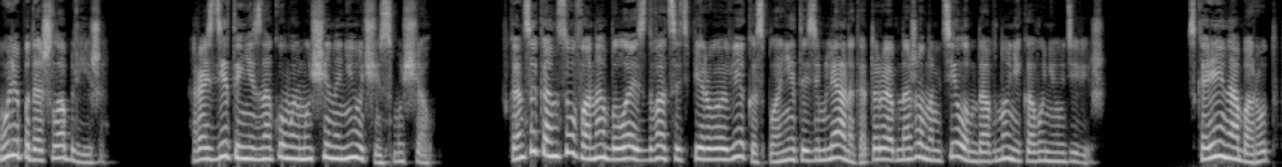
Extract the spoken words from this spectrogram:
Оля подошла ближе. Раздетый незнакомый мужчина не очень смущал. В конце концов, она была из 21 века с планеты Земля, на которой обнаженным телом давно никого не удивишь. Скорее наоборот.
